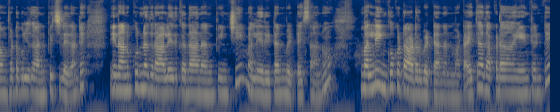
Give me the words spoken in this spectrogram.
కంఫర్టబుల్గా అనిపించలేదు. అంటే నేను అనుకున్నది రాలేదు కదా అని అనిపించి మళ్ళీ రిటర్న్ పెట్టేశాను. మళ్ళీ ఇంకొకటి ఆర్డర్ పెట్టాను అనమాట అయితే అది అక్కడ ఏంటంటే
